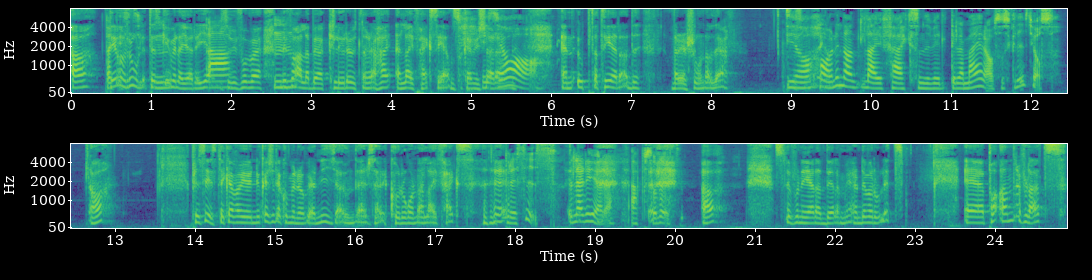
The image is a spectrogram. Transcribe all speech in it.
Ja, det var roligt. Det skulle jag mm. vilja göra igen. Ja. Så vi får börja, mm. Nu får alla börja klura ut några lifehacks igen så kan vi köra ja. en, en uppdaterad version av det. Så ja, har ni något lifehack som ni vill dela med er av så skriv till oss. Ja, Precis, det kan vara ju, nu kanske det kommer några nya under så här corona lifehacks. Precis, det lär det göra. Absolut. Ja, så det får ni gärna dela med er. Det var roligt. Eh, på andra plats,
